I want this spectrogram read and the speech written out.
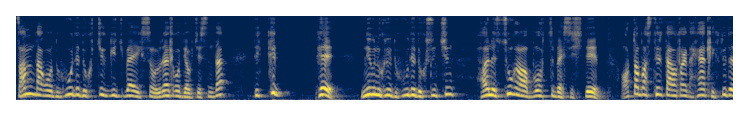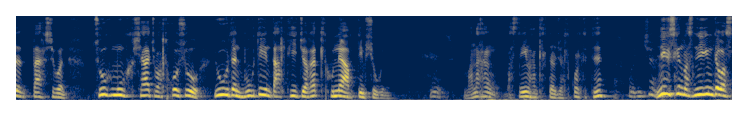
зам дагууд хүүлээд өгчих гэж бай гэсэн уриалгууд явж исэн да. Тэгэхэд П нэг нөхрийг хүүлээд өгсөн чинь хойноос цүнх аваа бууцсан байсан шүү дээ. Одоо бас тэр давлагыг дахиад л ихлүүдэд байх шиг байна. Цүнх мөнх шааж болохгүй шүү. Юу л энэ бүгдийг далд хийж байгаад л хүнээ авд юм шүү гэнэ. Манайхан бас ийм хандлагатай байж болохгүй л тий. Болохгүй энэ чинь Нэг хэсэг нь бас нийгэмдээ бас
